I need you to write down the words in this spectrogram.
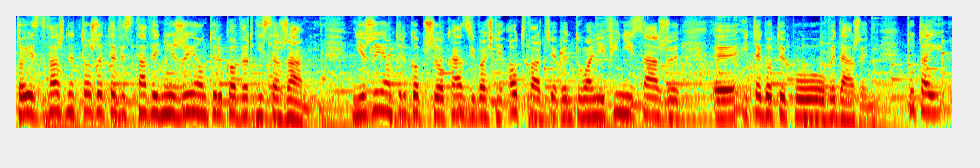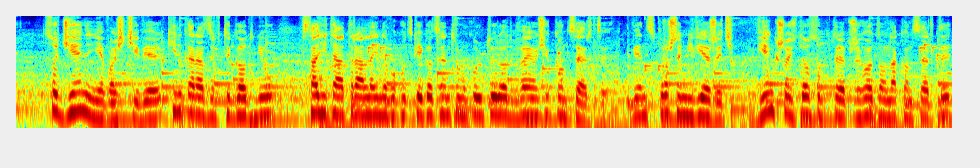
to jest ważne to, że te wystawy nie żyją tylko wernisażami, nie żyją tylko przy okazji właśnie otwarć, ewentualnie finisaży e, i tego typu wydarzeń. Tutaj codziennie właściwie, kilka razy w tygodniu w sali teatralnej Nowochódzkiego Centrum Kultury odbywają się koncerty. Więc proszę mi wierzyć, większość osób, które przychodzą na koncerty,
